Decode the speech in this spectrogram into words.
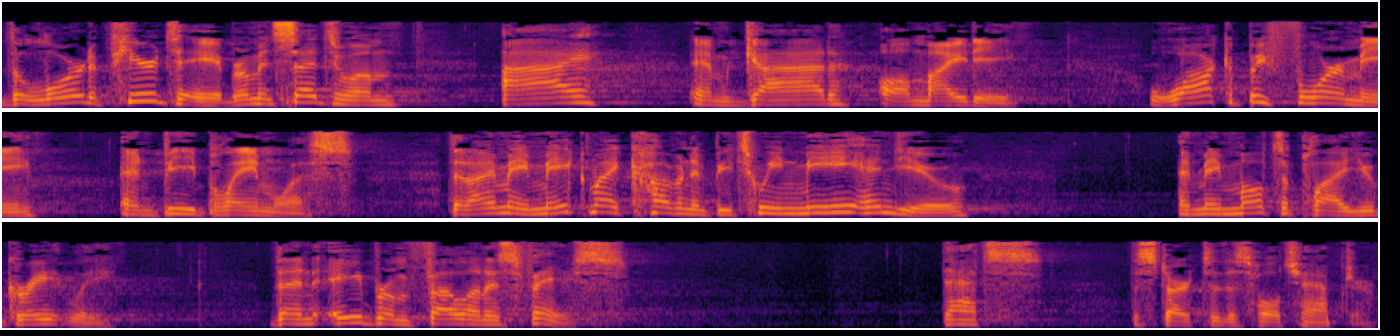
the Lord appeared to Abram and said to him, I am God Almighty. Walk before me and be blameless, that I may make my covenant between me and you and may multiply you greatly. Then Abram fell on his face. That's the start to this whole chapter.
